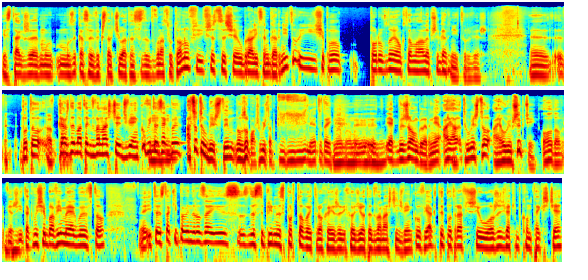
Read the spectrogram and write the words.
jest tak, że mu- muzyka sobie wykształciła ten system 12 tonów i wszyscy się ubrali w ten garnitur i się po, porównują, kto ma lepszy garnitur, wiesz. E, e, Bo to to- każdy ma tych 12 dźwięków i to jest Mhm. jakby, a co ty umiesz z tym? No zobacz, umiesz tak, nie, tutaj No, no, no, e, no, no. jakby żongler, nie? A ja, ty umiesz co? A ja umiem szybciej. O, dobra, wiesz. Mhm. I tak my się bawimy jakby w to. I to jest taki pewien rodzaj z, dyscypliny sportowej trochę, jeżeli chodzi o te 12 dźwięków. Jak ty potrafisz się ułożyć, w jakim kontekście,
